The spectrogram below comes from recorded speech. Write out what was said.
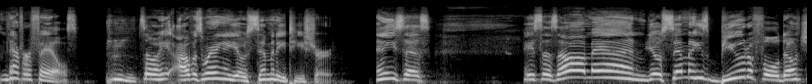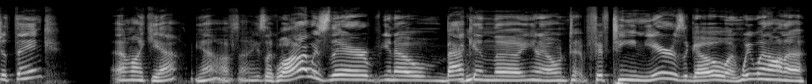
never fails so he, I was wearing a Yosemite t-shirt and he says he says oh man Yosemite's beautiful don't you think and I'm like yeah yeah he's like well I was there you know back in the you know t- 15 years ago and we went on a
